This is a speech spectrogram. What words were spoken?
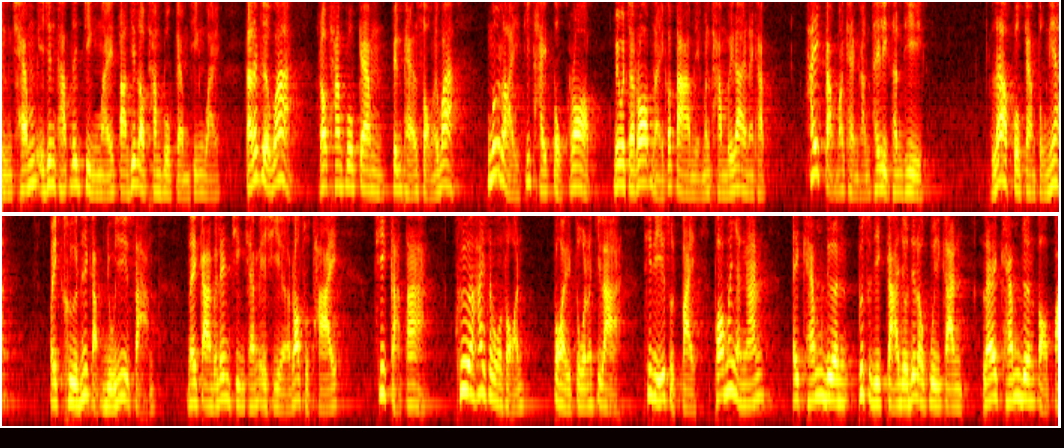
ถึงแชมป์เอเชียนคัพได้จริงไหม ตามที่เราทำโปรแกรมทิ้งไว้ แต่ถ้าเกิดว่าเราทำโปรแกรมเป็นแผน 2 ไว้ว่า เมื่อไหร่ที่ไทยตกรอบ ไม่ว่าจะรอบไหนก็ตามเนี่ยมันทำไม่ได้นะครับ ให้กลับมาแข่งขันไทยลีกทันที และเอาโปรแกรมตรงเนี้ยไปคืนให้กับ U23 ในการไปเล่นชิงแชมป์เอเชียรอบสุดท้ายที่กาตาร์เพื่อให้สโมสรปล่อยตัวนักกีฬาที่ดีที่สุดไป เพราะไม่อย่างนั้นไอ้แคมป์เดือนพฤศจิกายนที่เราคุยกัน และแคมป์เดือนต่อไป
